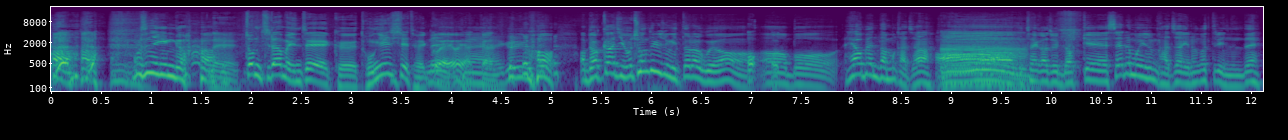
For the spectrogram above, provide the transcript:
무슨 얘긴가? 네. 좀 지나면 이제 그 동일시 될 거예요, 약간. 네, 그리고 어, 몇 가지 요청들이 좀 있더라고요. 어, 뭐 헤어밴드 한번 가자. 아. 부터 해가지고 몇개 세레모니 좀 가자 이런 것들이 있는데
